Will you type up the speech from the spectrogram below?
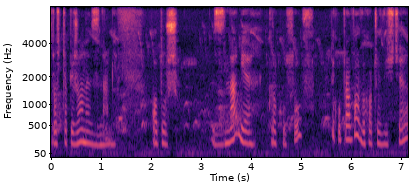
rozczapierzone znamie. Otóż znamie krokusów, tych uprawowych oczywiście,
